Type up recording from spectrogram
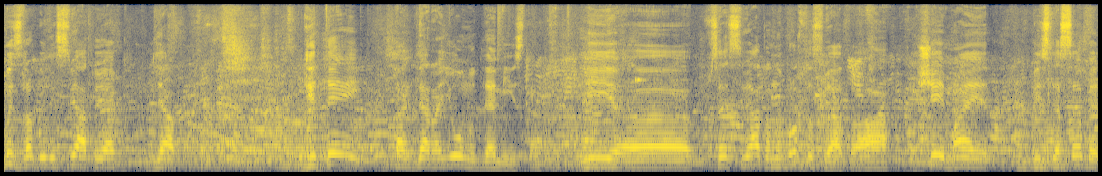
Ми зробили свято як для дітей, так для району, для міста. І е, це свято не просто свято, а ще й має після себе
